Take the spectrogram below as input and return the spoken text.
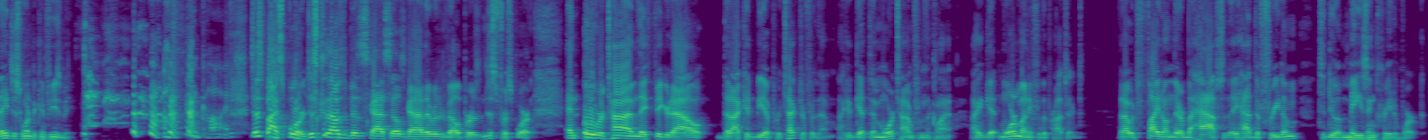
they just wanted to confuse me. Oh my god. just by sport, just because I was a business guy, sales guy, they were the developers, and just for sport. And over time, they figured out that I could be a protector for them. I could get them more time from the client. I could get more money for the project. That I would fight on their behalf so they had the freedom to do amazing creative work.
